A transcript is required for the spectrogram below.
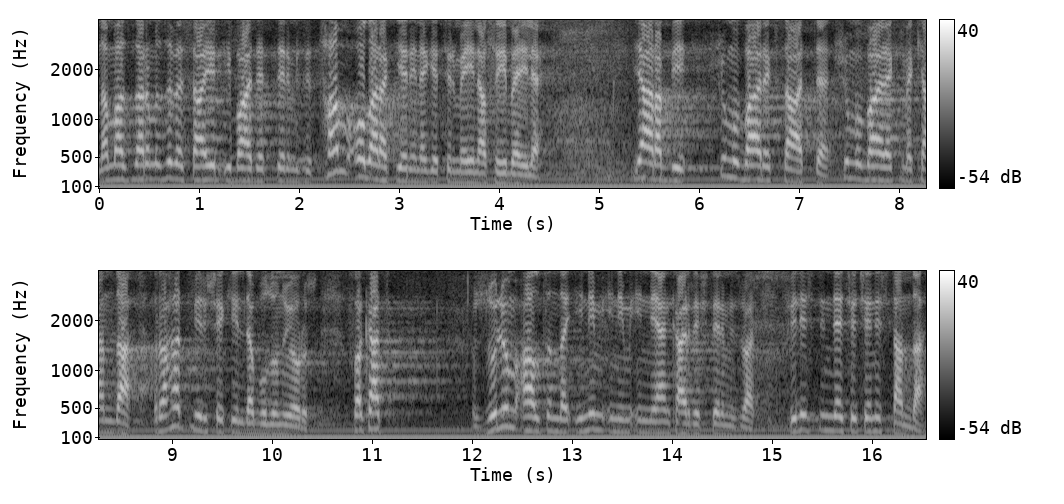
namazlarımızı ve sair ibadetlerimizi tam olarak yerine getirmeyi nasip eyle. Ya Rabbi şu mübarek saatte, şu mübarek mekanda rahat bir şekilde bulunuyoruz. Fakat zulüm altında inim inim inleyen kardeşlerimiz var. Filistin'de, Çeçenistan'da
